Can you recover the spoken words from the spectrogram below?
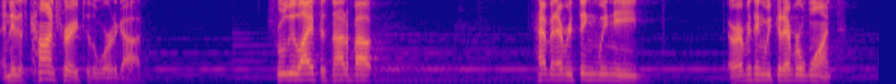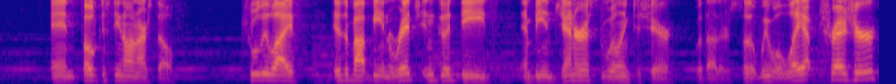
And it is contrary to the Word of God. Truly life is not about having everything we need or everything we could ever want and focusing on ourselves. Truly, life is about being rich in good deeds and being generous and willing to share with others so that we will lay up treasure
